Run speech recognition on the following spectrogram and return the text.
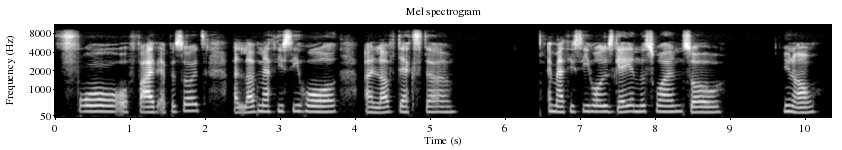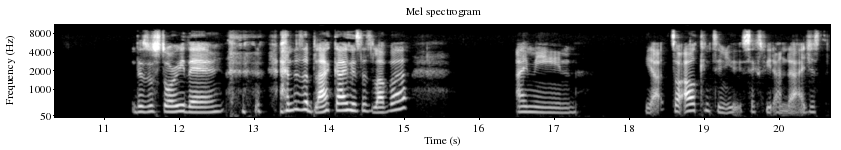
four or five episodes. I love Matthew C. Hall. I love Dexter. And Matthew C. Hall is gay in this one, so you know, there's a story there. and there's a black guy who's his lover. I mean, yeah. So I'll continue Six Feet Under. I just,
